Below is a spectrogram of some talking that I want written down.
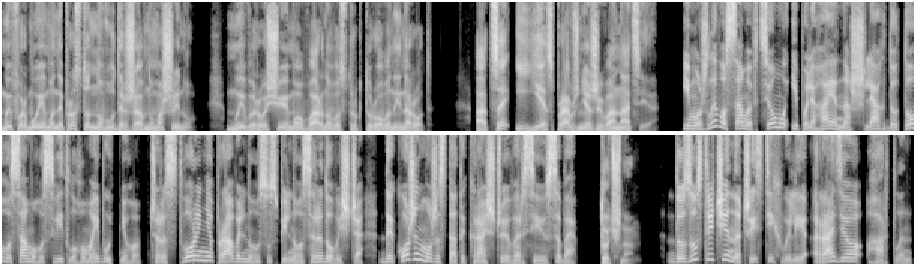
ми формуємо не просто нову державну машину, ми вирощуємо варново структурований народ. А це і є справжня жива нація. І, можливо, саме в цьому і полягає наш шлях до того самого світлого майбутнього через створення правильного суспільного середовища, де кожен може стати кращою версією себе. Точно. До зустрічі на чистій хвилі Радіо Гартленд.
